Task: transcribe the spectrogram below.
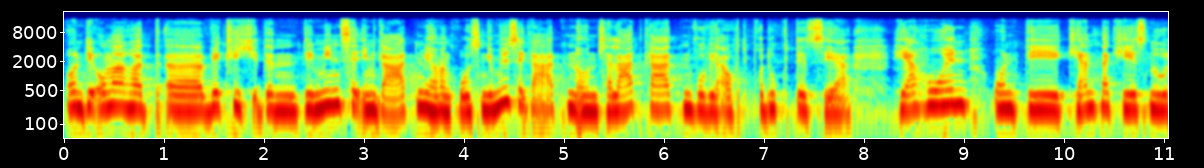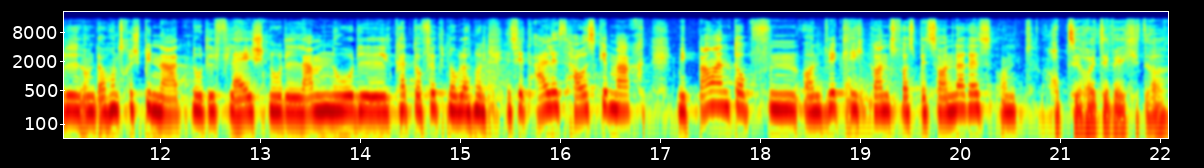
Und die Oma hat äh, wirklich den, die Minze im Garten. Wir haben einen großen Gemüsegarten und Salatgarten, wo wir auch die Produkte sehr herholen. Und die Kärntner Käsnudel und auch unsere Spinatnudel, Fleischnudel, Lammnudel, Kartoffelknoblauchnudel. Es wird alles hausgemacht mit Bauerntopfen und wirklich ganz was Besonderes. Und Habt ihr heute welche da?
